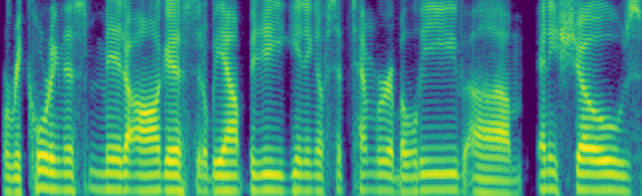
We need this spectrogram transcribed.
we're recording this mid-August. It'll be out beginning of September, I believe. Um, any shows,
